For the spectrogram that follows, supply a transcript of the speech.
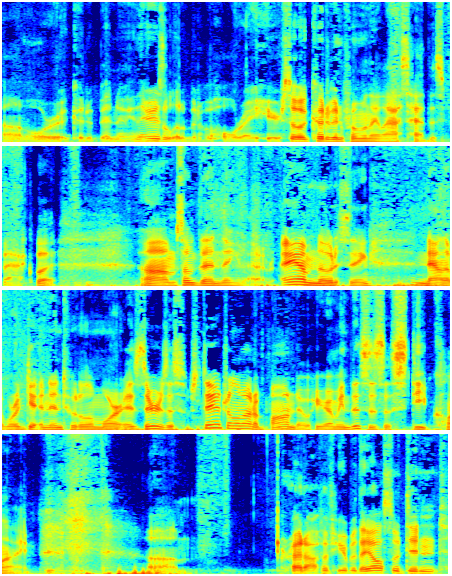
Um, or it could have been, I mean, there is a little bit of a hole right here. So it could have been from when they last had this back. But um, something that I am noticing now that we're getting into it a little more is there's a substantial amount of Bondo here. I mean, this is a steep climb um, right off of here. But they also didn't,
